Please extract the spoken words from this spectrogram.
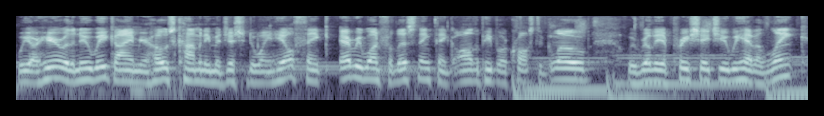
We are here with a new week. I am your host, comedy magician Dwayne Hill. Thank everyone for listening. Thank all the people across the globe. We really appreciate you. We have a link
